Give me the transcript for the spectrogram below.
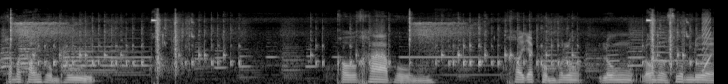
เขามาเขาให้ผมพูด เขาฆ่าผม เขายัดผมเขาลงลงลงโถส้วมด้วย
